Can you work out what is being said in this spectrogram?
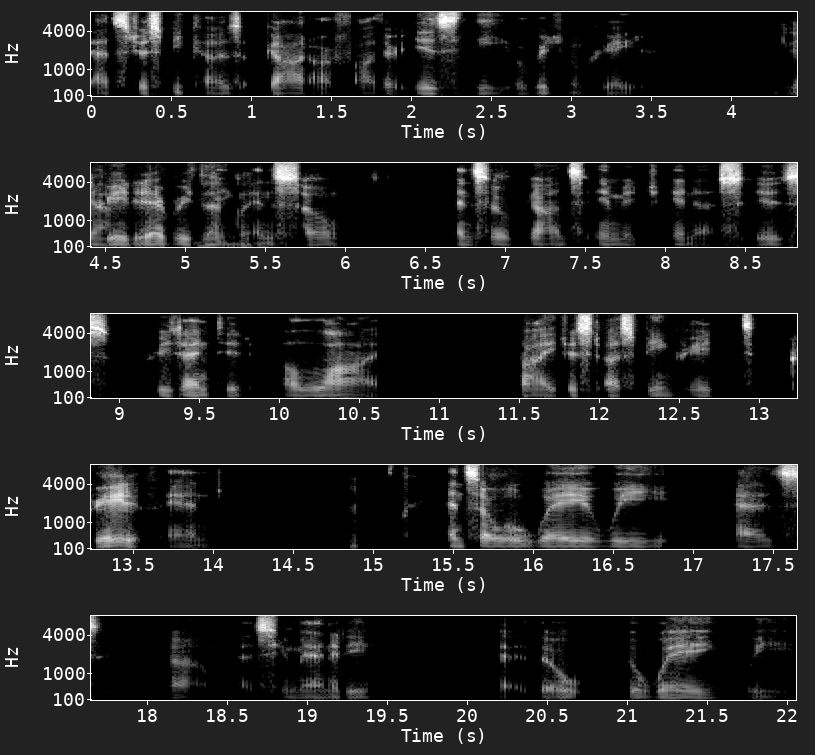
that's just because God, our Father, is the original creator. He yeah, created everything. Exactly. And so, and so God's image in us is presented a lot by just us being create, creative and and so a way we as um, as humanity uh, the the way we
